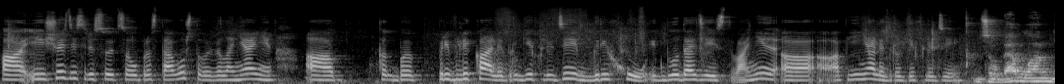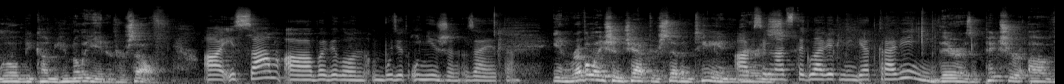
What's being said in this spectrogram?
А, И еще здесь рисуется образ того, что вавилоняне а, как бы привлекали других людей к греху и к блудодейству. Они а, опьяняли других людей. And so Babylon will become humiliated herself. А, И сам а, Вавилон будет унижен за это. In Revelation chapter 17, А в there is, 17 главе книги Откровений there is a picture of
